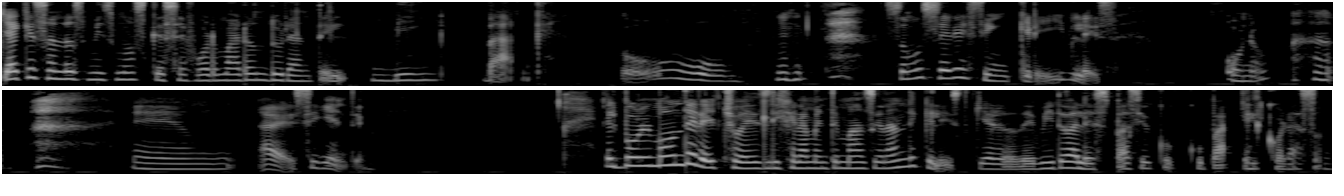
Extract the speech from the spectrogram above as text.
ya que son los mismos que se formaron durante el Big Bang. Oh, somos seres increíbles, ¿o no? Em, a ver, siguiente. El pulmón derecho es ligeramente más grande que el izquierdo debido al espacio que ocupa el corazón.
